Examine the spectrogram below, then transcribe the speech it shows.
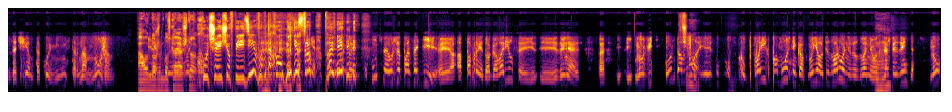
зачем такой министр нам нужен? А он Или должен был сказать, что... Худшее еще впереди? Вы бы такому министру поверили? Худшее уже позади. Э, а по Фрейду оговорился, извиняюсь. Э, но ведь он давно из своих помощников, ну я вот из Воронежа звоню, он, конечно, извините, ну,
